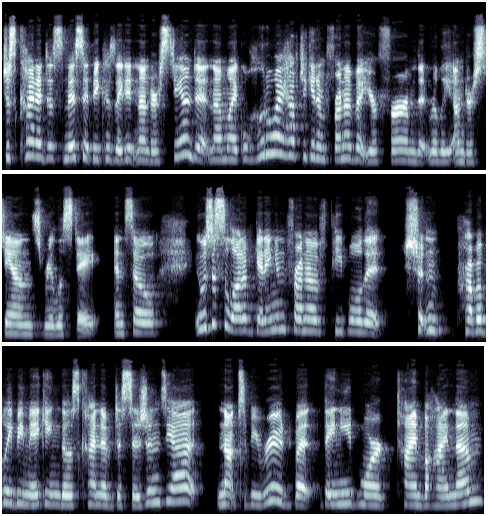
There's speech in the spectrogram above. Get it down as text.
just kind of dismiss it because they didn't understand it. And I'm like, well, who do I have to get in front of at your firm that really understands real estate? And so it was just a lot of getting in front of people that shouldn't probably be making those kind of decisions yet not to be rude but they need more time behind them.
